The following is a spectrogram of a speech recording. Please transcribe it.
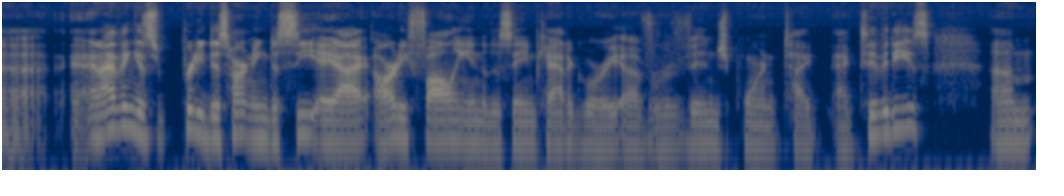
Uh, and I think it's pretty disheartening to see AI already falling into the same category of revenge porn type activities. Um,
